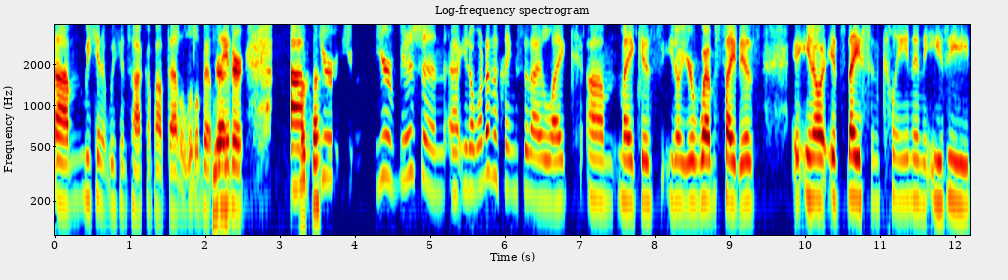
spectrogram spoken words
um we can we can talk about that a little bit Yeah. later. Um Okay. your your vision, uh, you know, one of the things that I like um Mike is, you know, your website is you know, it's nice and clean and easy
